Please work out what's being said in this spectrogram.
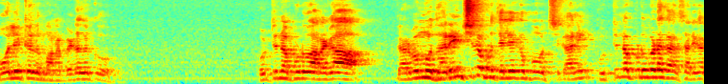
పోలికలు మన బిడ్డలకు పుట్టినప్పుడు అనగా గర్భము ధరించినప్పుడు తెలియకపోవచ్చు కానీ పుట్టినప్పుడు కూడా సరిగా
